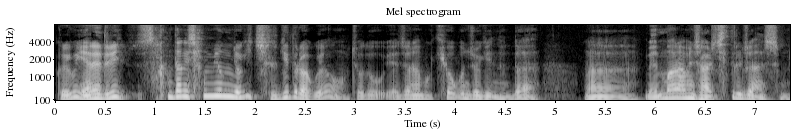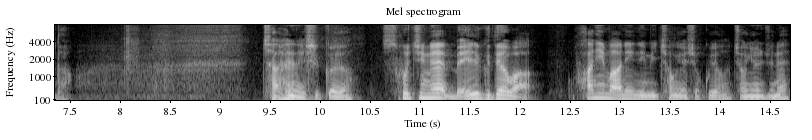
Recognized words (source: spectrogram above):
그리고 얘네들이 상당히 생명력이 질기더라고요. 저도 예전에 한번 키워본 적이 있는데, 네. 웬만하면 잘 시들지 않습니다. 잘 해내실 거예요. 소진의 매일 그대와 환희마니 님이 청해 주셨고요. 정현준의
